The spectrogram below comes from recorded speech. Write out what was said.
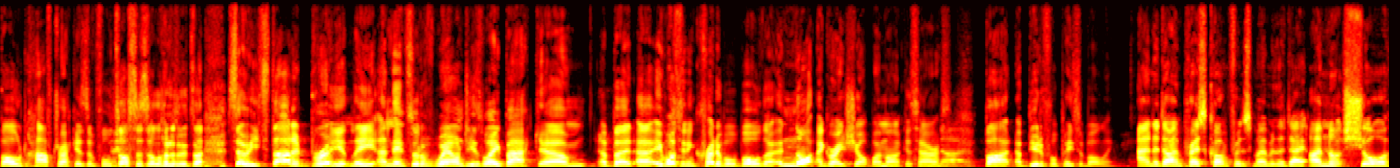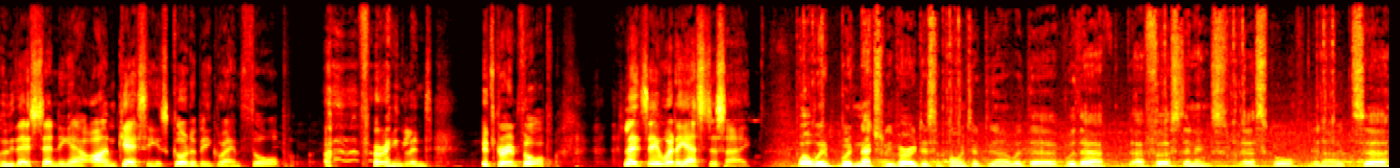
bowled half trackers and full tosses a lot of the time. So he started brilliantly and then sort of wound his way back. Um, but uh, it was an incredible ball, though, and not a great shot by Marcus Harris, no. but a beautiful piece of bowling. Anodyne press conference moment of the day. I'm not sure who they're sending out. I'm guessing it's got to be Graham Thorpe for England. It's Graham Thorpe. Let's hear what he has to say. Well, we're, we're naturally very disappointed, you know, with the with our, our first innings uh, score. You know, it's. Uh,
